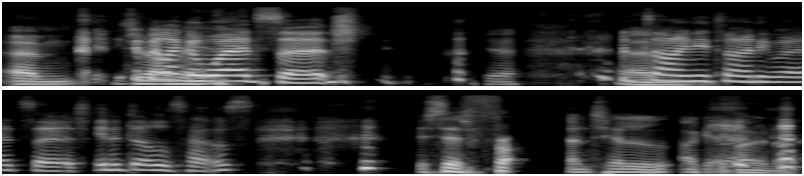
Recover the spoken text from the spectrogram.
Um, it know be what I like a word search. Yeah. a Um, tiny, tiny word search in a doll's house. It says fr- until I get a boner.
